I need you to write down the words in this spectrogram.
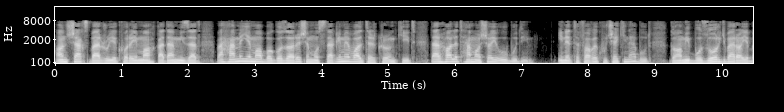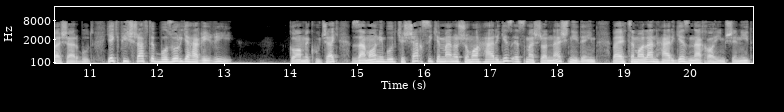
آن شخص بر روی کره ماه قدم می‌زد و همه ما با گزارش مستقیم والتر کرونکیت در حال تماشای او بودیم. این اتفاق کوچکی نبود. گامی بزرگ برای بشر بود. یک پیشرفت بزرگ حقیقی. گام کوچک زمانی بود که شخصی که من و شما هرگز اسمش را نشنیده ایم و احتمالا هرگز نخواهیم شنید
